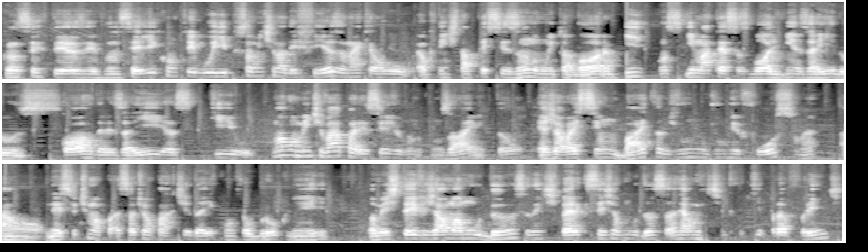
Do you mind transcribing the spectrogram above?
Com certeza, Ivan. Se ele contribuir, principalmente na defesa, né, que é o, é o que a gente está precisando muito agora, e conseguir matar essas bolinhas aí dos corners aí, as, que normalmente vai aparecer jogando com o Zion, então é, já vai ser um baita de um, de um reforço, né? Ah, nesse última, essa última partida aí contra o Brooklyn aí, Realmente teve já uma mudança, a gente espera que seja mudança realmente daqui para frente,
